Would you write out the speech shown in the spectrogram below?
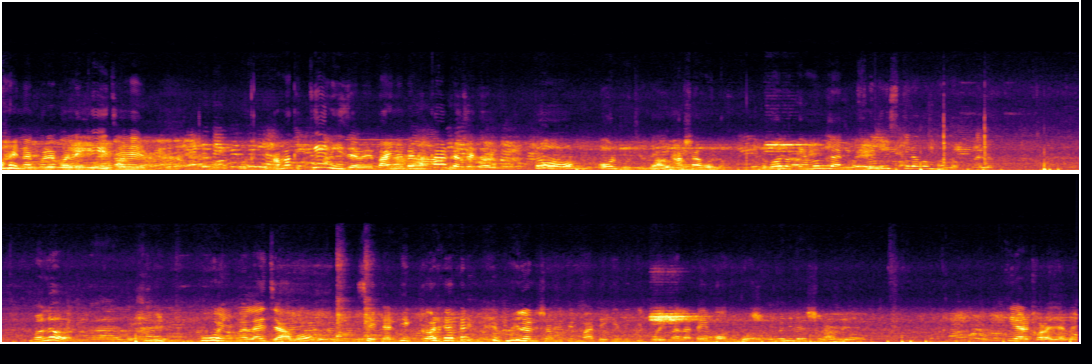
বায়না করে বলে কি যে আমাকে কে নিয়ে যাবে? বায়নাটা আমি কার কাছে করব? তো ওর বুঝতে আশা হলো। বলো কেমন লাগল? ফিলিংস কীরকম হলো? ভালো। বলো? বইমেলায় যাব, সেটা ঠিক করে মিলন সমিতির মাঠে গিয়ে দেখি বইমেলাটাই বন্ধ। কি আর করা যাবে?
